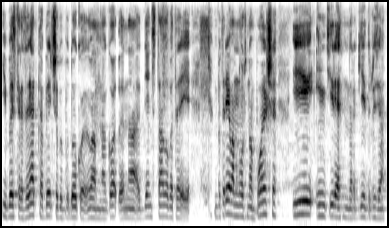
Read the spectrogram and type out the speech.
И быстрая зарядка, быть, чтобы будоку вам на, год, на день стало батареи. Батареи вам нужно больше и интересно, дорогие друзья.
